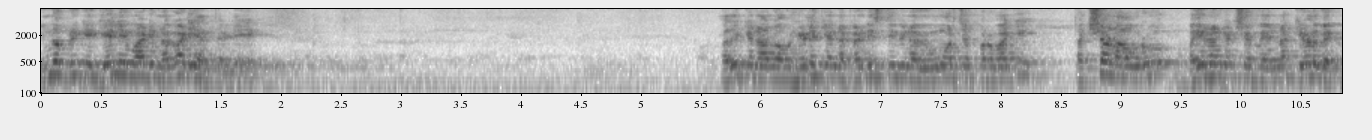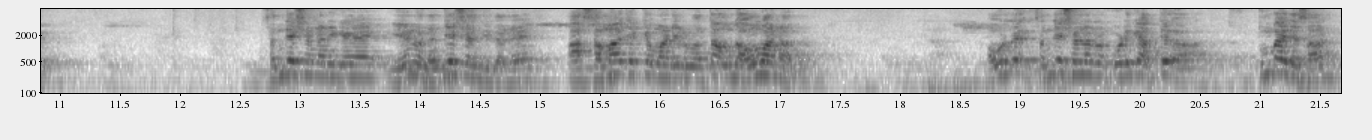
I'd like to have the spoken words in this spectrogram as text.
ಇನ್ನೊಬ್ಬರಿಗೆ ಗೇಲಿ ಮಾಡಿ ನಗಾಡಿ ಅಂತ ಹೇಳಿ ಅದಕ್ಕೆ ನಾನು ಅವ್ರ ಹೇಳಿಕೆಯನ್ನು ಖಂಡಿಸ್ತೀವಿ, ನಾವು ಯುವ ಮೋರ್ಚಾದ ಪರವಾಗಿ. ತಕ್ಷಣ ಅವರು ಬಹಿರಂಗ ಕ್ಷಮೆಯನ್ನ ಕೇಳಬೇಕು. ಸಂದೇಶ ನನಗೆ ಏನು ನಂಜೇಶ ಅಂದಿದ್ದಾರೆ, ಆ ಸಮಾಜಕ್ಕೆ ಮಾಡಿರುವಂತ ಒಂದು ಅವಮಾನ ಅದು. ಅವ್ರದ್ದೇ, ಸಂದೇಶ ಅಣ್ಣರ ಕೊಡುಗೆ ಅತ್ಯ ತುಂಬಾ ಇದೆ ಸರ್.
